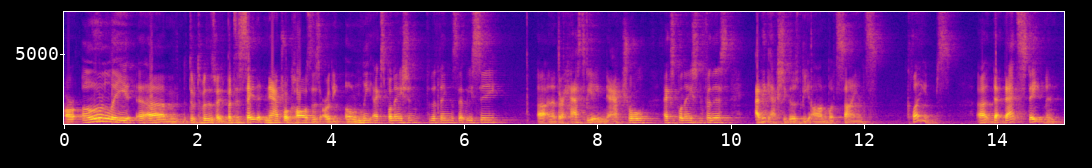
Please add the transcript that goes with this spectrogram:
are only, um, to, to, put it this way, but to say that natural causes are the only explanation for the things that we see, uh, and that there has to be a natural explanation for this, I think actually goes beyond what science claims. Uh, that, that statement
